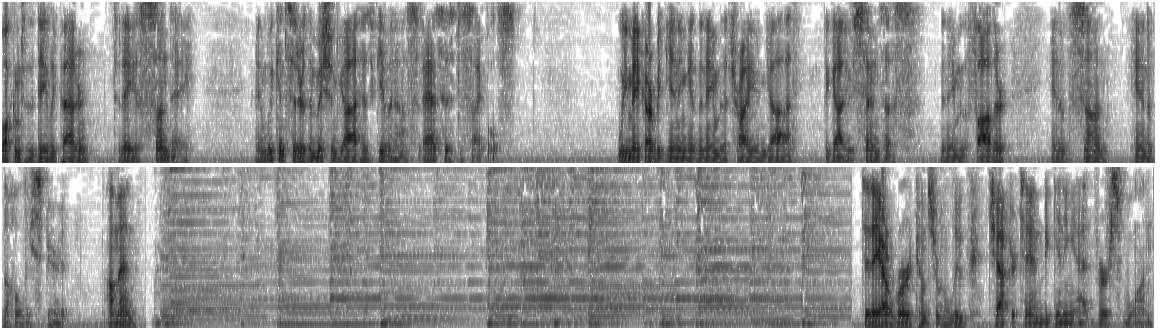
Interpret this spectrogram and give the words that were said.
Welcome to the Daily Pattern. Today is Sunday, and we consider the mission God has given us as His disciples. We make our beginning in the name of the triune God, the God who sends us, the name of the Father, and of the Son, and of the Holy Spirit. Amen. Today our word comes from Luke chapter 10, beginning at verse 1.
